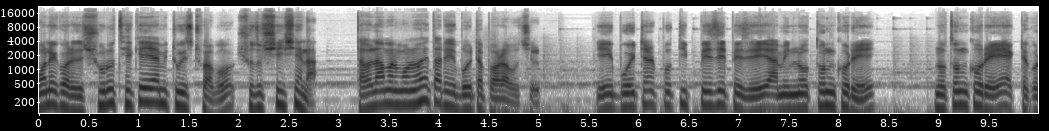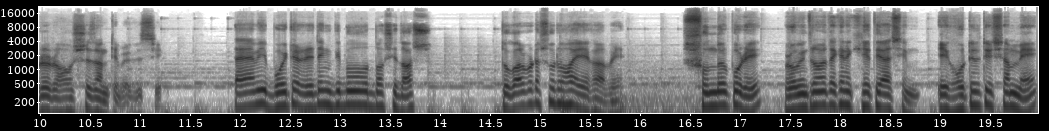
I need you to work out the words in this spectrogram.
মনে করে যে শুরু থেকেই আমি টুইস্ট পাবো, শুধু শেষে না, তাহলে আমার মনে হয় তার এই বইটা পড়া উচিত। এই বইটার প্রতি পেজে পেজে আমি নতুন করে নতুন করে একটা করে রহস্য জানতে পেরেছি। তাই আমি বইটার রেটিং দিব দশে দশ। তো গল্পটা শুরু হয় এভাবে। সুন্দরপুরে রবীন্দ্রনাথ এখানে খেতে আসেন। এই হোটেলটির সামনে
